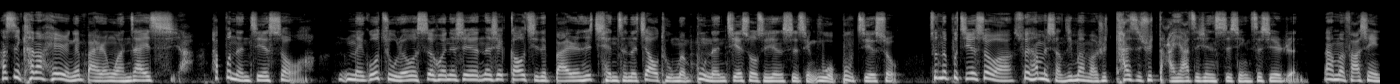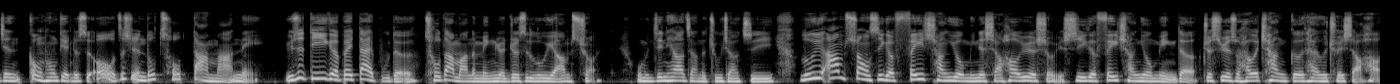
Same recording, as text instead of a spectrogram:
他是你看到黑人跟白人玩在一起啊，他不能接受啊。美国主流的社会那些那些高级的白人、那些虔诚的教徒们不能接受这件事情，我不接受。真的不接受啊！所以他们想尽办法去开始去打压这件事情。这些人，那他们发现一件共同点，就是哦，这些人都抽大麻呢。于是第一个被逮捕的抽大麻的名人就是 Louis Armstrong。我们今天要讲的主角之一，Louis Armstrong 是一个非常有名的小号乐手，也是一个非常有名的爵士乐手。他会唱歌，他也会吹小号。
